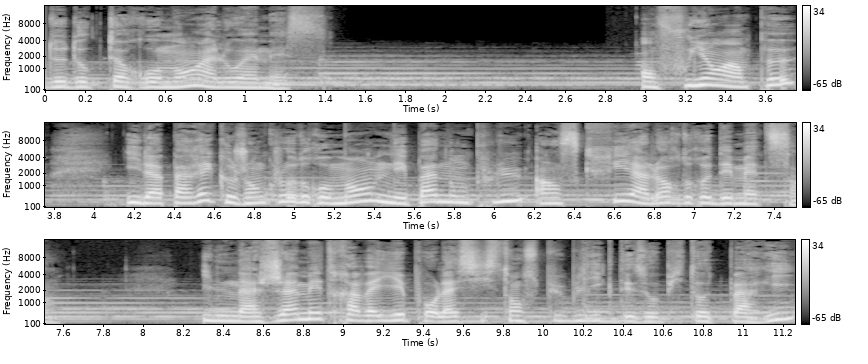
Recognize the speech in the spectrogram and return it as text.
de docteur Roman à l'OMS. En fouillant un peu, il apparaît que Jean-Claude Roman n'est pas non plus inscrit à l'ordre des médecins. Il n'a jamais travaillé pour l'assistance publique des hôpitaux de Paris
